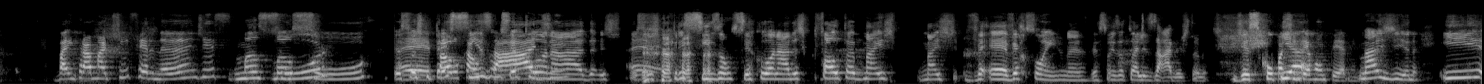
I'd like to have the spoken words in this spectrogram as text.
Vai entrar Martim Fernandes, Mansur, Mansur Pessoas é, que precisam ser clonadas. É. Pessoas que precisam ser clonadas, falta mais, mais é, versões, né? Versões atualizadas também. Desculpa e te a... interromper. Imagina. E,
